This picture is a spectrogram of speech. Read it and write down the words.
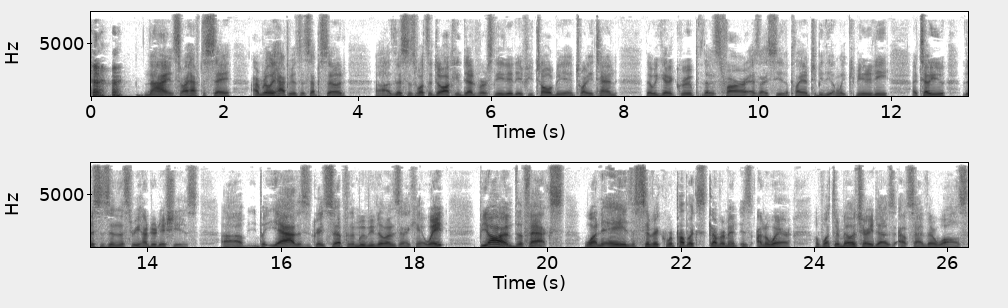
Nine. So I have to say, I'm really happy with this episode. Uh, this is what the Walking Dead verse needed. If you told me in 2010 that we get a group that, as far as I see the plan to be the only community, I tell you, this is in the 300 issues. Uh, but yeah, this is great setup for the movie villains, and I can't wait. Beyond the facts, 1A, the Civic Republic's government is unaware of what their military does outside their walls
